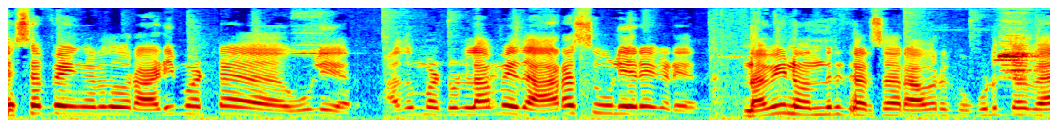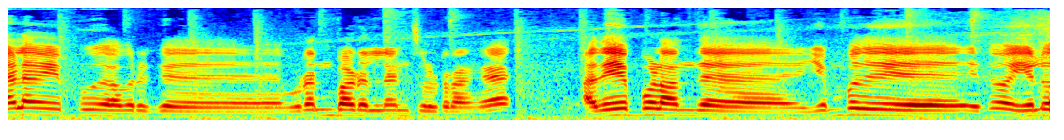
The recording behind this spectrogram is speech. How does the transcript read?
எஸ்எஃப்ஐங்கிறது ஒரு அடிமட்ட ஊழியர். அது மட்டும் இல்லாமல் இது அரசு ஊழியரே கிடையாது. நவீன் வந்திருக்கார் சார். அவருக்கு கொடுத்த வேலைவாய்ப்பு அவருக்கு உடன்பாடு இல்லைன்னு சொல்கிறாங்க அதே போல் அந்த எண்பது ஏதோ எழு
